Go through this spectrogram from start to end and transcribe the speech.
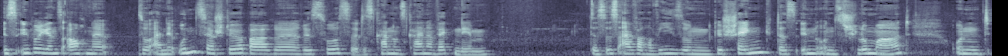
Ist übrigens auch eine, so eine unzerstörbare Ressource. Das kann uns keiner wegnehmen. Das ist einfach wie so ein Geschenk, das in uns schlummert. Und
